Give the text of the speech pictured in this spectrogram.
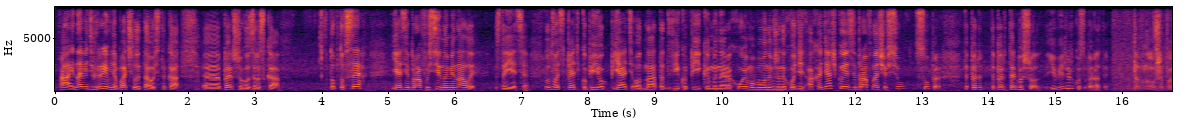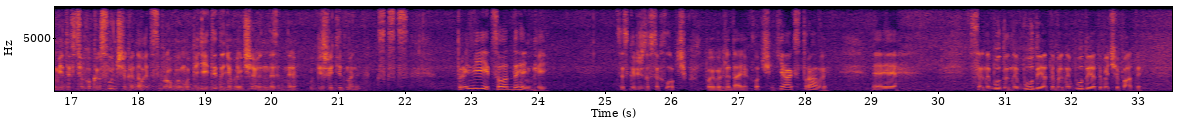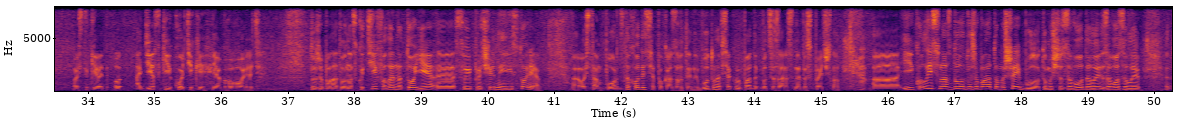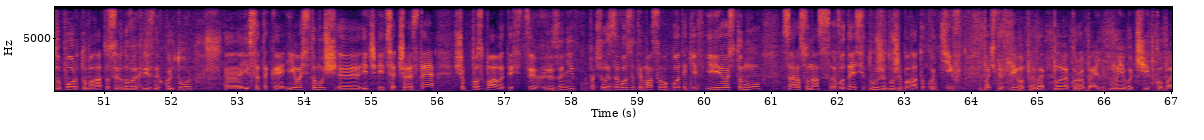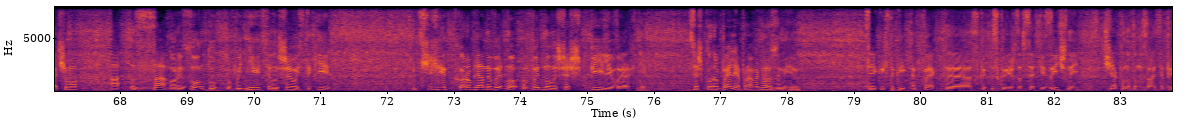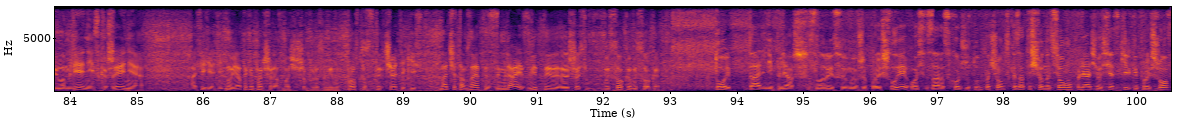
А, і навіть гривня, бачили, та ось така е, першого зразка. Тобто все, я зібрав усі номінали, здається. Ну, 25 копійок, 5, 1 та 2 копійки ми не рахуємо, бо вони вже не ходять. А ходячку я зібрав, наче всю. Супер. Тепер, тепер треба що? Ювелірку збирати? Давно вже помітив цього красунчика. Давайте спробуємо підійти до нього, якщо він не, не убіжить від мене. Кс-кс-кс. Привіт, солоденький. Це, скоріш за все, хлопчик, бо й виглядає як хлопчик. Як справи? Е, все, не буду, не буду я тебе, не буду я тебе чіпати. Ось такі одеські котики, як говорять. Дуже багато у нас котів, але на то є е, свої причини і історія. Е, ось там порт знаходиться, показувати не буду на всяк випадок, бо це зараз небезпечно. І колись у нас дуже багато мишей було, тому що заводили, завозили до порту багато зернових різних культур е, і все таке. І ось тому і, це через те, щоб позбавитись цих гризунів, почали завозити масово котиків. І ось тому зараз у нас в Одесі дуже дуже багато котів. Бачите, зліва пливе корабель, ми його чітко бачимо. А з-за горизонту видніються лише ось такі. Тільки корабля не видно, видно лише шпілі верхні. Це ж корабель, я правильно розумію? Це якийсь такий ефект, е, скоріш за все, фізичний, чи як воно там називається, преломлення, іскаження. Офігеть. Ну я таке перший раз бачу, щоб ви розуміли. Просто стирчать якісь, наче там, знаєте, земля і звідти е, щось високе-високе. Той дальній пляж з Ларисою ми вже пройшли. Ось зараз ходжу тут. Хочу вам сказати, що на цьому пляжі, ось я скільки пройшов,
